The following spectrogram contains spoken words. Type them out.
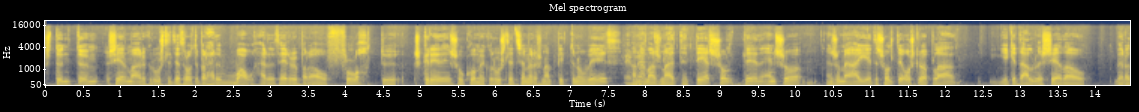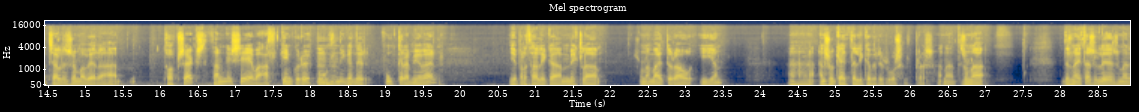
stundum sér maður ykkur úslitið þróttu bara herðu, vá, herðu, þeir eru bara á flottu skriði, svo kom ykkur úslit sem eru svona byttu nú við. Þannig að maður svona, þetta er svolítið eins og, eins og með ægi, þetta er svolítið óskrifa blað. Ég get alveg séð á vera að challenge um að vera top 6, þannig sé ef að allt gengur upp og útlendingarnir funkar mjög vel ég er bara það líka mikla svona mætur á í hann. Uh, en svo gæti það líka verið rosald bras þannig að þetta er svona þetta er svona eitt af þessu liðin sem er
